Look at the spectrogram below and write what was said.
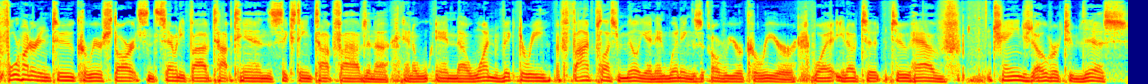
402 career starts and 75 top tens, 16 top fives, and a and a and a one victory, five plus million in winnings over your career. Boy, you know to to have changed over to this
